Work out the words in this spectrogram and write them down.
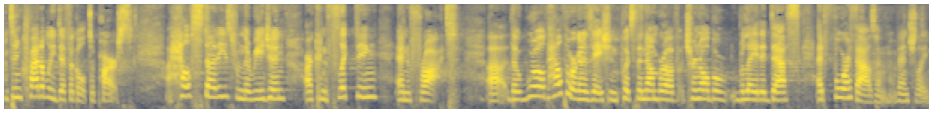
It's incredibly difficult to parse. Uh, health studies from the region are conflicting and fraught. Uh, the World Health Organization puts the number of Chernobyl related deaths at 4,000 eventually.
